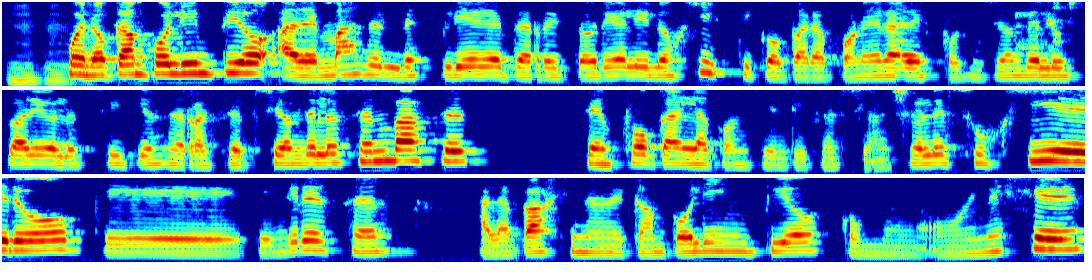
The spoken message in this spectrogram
Bueno, Campo Limpio, además del despliegue territorial y logístico para poner a disposición del usuario los sitios de recepción de los envases, se enfoca en la concientización. Yo les sugiero que, que ingresen a la página de Campo Limpio como ONG,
